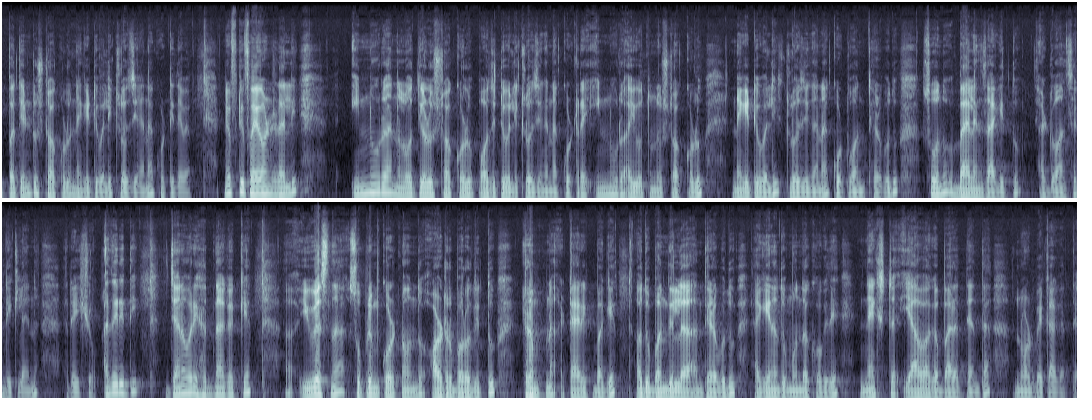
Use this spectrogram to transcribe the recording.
ಇಪ್ಪತ್ತೆಂಟು ಸ್ಟಾಕ್ಗಳು ನೆಗೆಟಿವ್ ಅಲ್ಲಿ ಕ್ಲೋಸಿಂಗನ್ನು ಕೊಟ್ಟಿದ್ದಾವೆ. ನಿಫ್ಟಿ ಫೈವ್ ಹಂಡ್ರೆಡಲ್ಲಿ ಇನ್ನೂರ ನಲವತ್ತೇಳು ಸ್ಟಾಕ್ಗಳು ಪಾಸಿಟಿವಲ್ಲಿ ಕ್ಲೋಸಿಂಗನ್ನು ಕೊಟ್ಟರೆ ಇನ್ನೂರ ಐವತ್ತೊಂದು ಸ್ಟಾಕ್ಗಳು ನೆಗೆಟಿವಲ್ಲಿ ಕ್ಲೋಸಿಂಗನ್ನು ಕೊಟ್ಟು ಅಂತ ಹೇಳ್ಬೋದು. ಸೊ, ಒಂದು ಬ್ಯಾಲೆನ್ಸ್ ಆಗಿತ್ತು. ಅಡ್ವಾನ್ಸ್ ಡಿಕ್ಲೈನ್ ರೇಷಿಯೋ ಅದೇ ರೀತಿ ಜನವರಿ ಹದಿನಾಲ್ಕಕ್ಕೆ ಯು ಎಸ್ನ ಸುಪ್ರೀಂ ಕೋರ್ಟ್ನ ಒಂದು ಆರ್ಡರ್ ಬರೋದಿತ್ತು ಟ್ರಂಪ್ನ ಟ್ಯಾರಿಫ್ ಬಗ್ಗೆ. ಅದು ಬಂದಿಲ್ಲ ಅಂತ ಹೇಳ್ಬೋದು. ಹಾಗೇನು ಅದು ಮುಂದಕ್ಕೆ ಹೋಗಿದೆ. ನೆಕ್ಸ್ಟ್ ಯಾವಾಗ ಬರುತ್ತೆ ಅಂತ ನೋಡಬೇಕಾಗತ್ತೆ.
